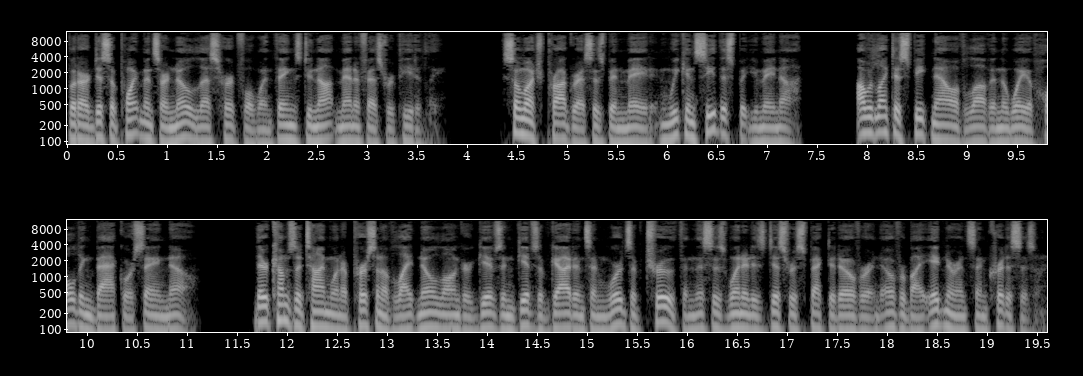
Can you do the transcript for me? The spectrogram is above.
but our disappointments are no less hurtful when things do not manifest repeatedly. So much progress has been made, and we can see this, but you may not. I would like to speak now of love in the way of holding back or saying no. There comes a time when a person of light no longer gives and gives of guidance and words of truth, and this is when it is disrespected over and over by ignorance and criticism.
